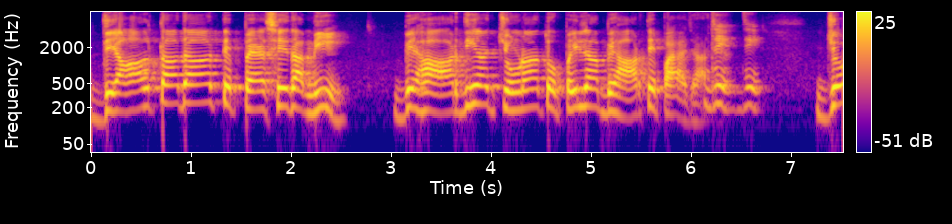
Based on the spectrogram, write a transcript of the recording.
ਦਿਆਲਤਾ ਦਾ ਤੇ ਪੈਸੇ ਦਾ ਮੀਂਹ ਬਿਹਾਰ ਦੀਆਂ ਚੋਣਾਂ ਤੋਂ ਪਹਿਲਾਂ ਬਿਹਾਰ ਤੇ ਪਾਇਆ ਜਾ ਰਿਹਾ। ਜੀ ਜੀ। ਜੋ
